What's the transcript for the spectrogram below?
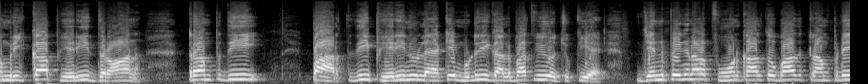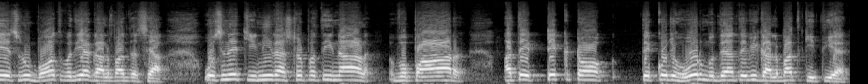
ਅਮਰੀਕਾ ਫੇਰੀ ਦੌਰਾਨ ਟਰੰਪ ਦੀ ਭਾਰਤ ਦੀ ਫੇਰੀ ਨੂੰ ਲੈ ਕੇ ਮੁੱਢਲੀ ਗੱਲਬਾਤ ਵੀ ਹੋ ਚੁੱਕੀ ਹੈ। ਜਿਨਪਿੰਗ ਨਾਲ ਫੋਨ ਕਾਲ ਤੋਂ ਬਾਅਦ ਟਰੰਪ ਨੇ ਇਸ ਨੂੰ ਬਹੁਤ ਵਧੀਆ ਗੱਲਬਾਤ ਦੱਸਿਆ। ਉਸਨੇ ਚੀਨੀ ਰਾਸ਼ਟਰਪਤੀ ਨਾਲ ਵਪਾਰ ਅਤੇ ਟਿਕਟੌਕ ਤੇ ਕੁਝ ਹੋਰ ਮੁੱਦਿਆਂ ਤੇ ਵੀ ਗੱਲਬਾਤ ਕੀਤੀ ਹੈ।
